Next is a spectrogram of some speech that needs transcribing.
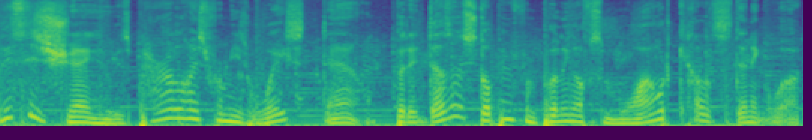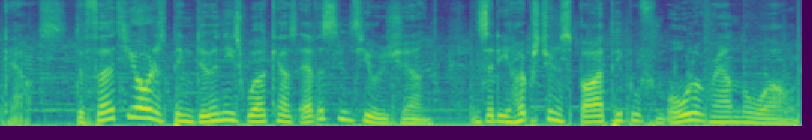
this is Sheng who is paralyzed from his waist down, but it doesn't stop him from pulling off some wild calisthenic workouts. The 30 year old has been doing these workouts ever since he was young and said he hopes to inspire people from all around the world.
